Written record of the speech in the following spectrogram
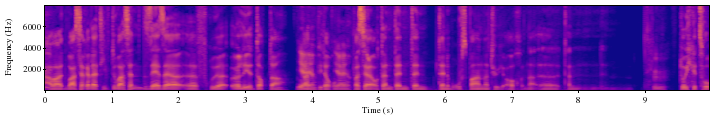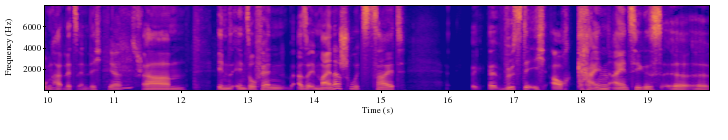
aber du warst ja relativ, du warst ja ein sehr, sehr äh, früher Early Adopter Ja, dann ja. wiederum. Ja, ja. Was ja auch dann dein, dein, deine Berufsbahn natürlich auch äh, dann Hm. durchgezogen hat letztendlich. Ja, Ähm, in, insofern, also in meiner Schulzeit äh, wüsste ich auch kein einziges äh, äh,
